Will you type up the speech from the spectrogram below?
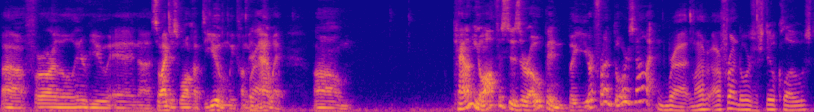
uh, for our little interview, and uh, so I just walk up to you and we come in right. that way. Um, county offices are open, but your front door is not. Right. My, our front doors are still closed.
